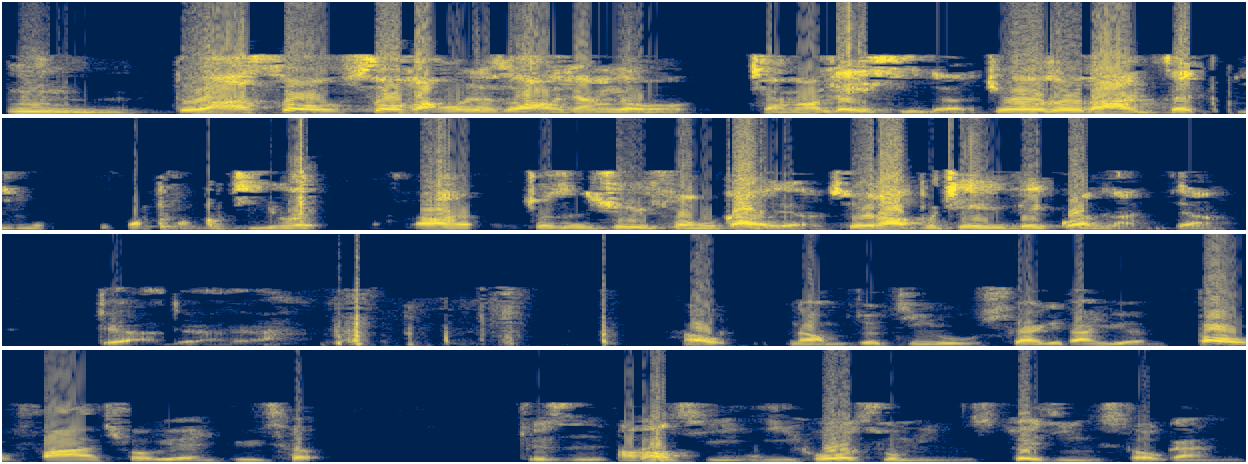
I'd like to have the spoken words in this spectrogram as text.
嗯，对，他受受访问的时候好像有讲到类似的，就是说他很在意上场的机会，他就是去封盖的，所以他不介意被灌篮这样。对啊，对啊，对啊。好，那我们就进入下一个单元——爆发球员预测，就是分析一或数名最近手感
